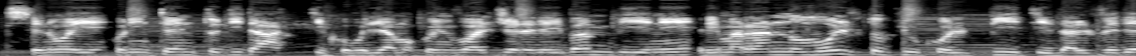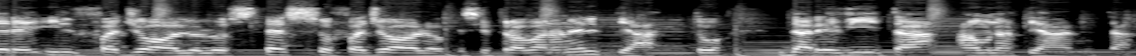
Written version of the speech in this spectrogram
Se noi con intento didattico vogliamo coinvolgere dei bambini, rimarranno molto più colpiti dal vedere il fagiolo, lo stesso fagiolo che si trovano nel piatto, dare vita a una pianta.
